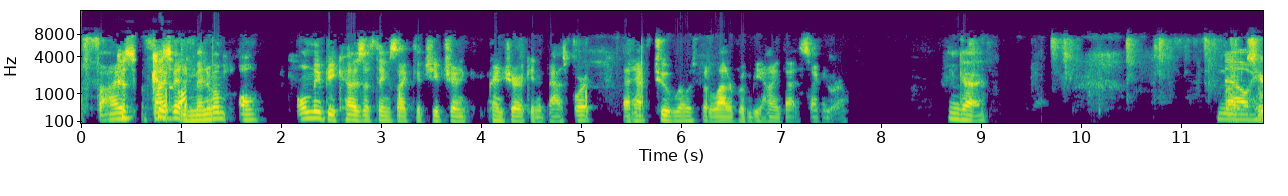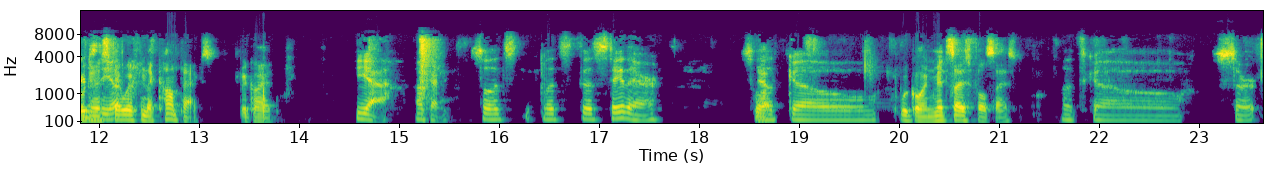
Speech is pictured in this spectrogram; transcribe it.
five 'Cause- 'cause five at al- a minimum. Oh, only because of things like the Jeep Grand Cherokee and the Passport that have two rows, but a lot of room behind that second row. Okay. Now Right, so we're going to the stay away from the compacts. But go ahead. yeah. Okay. So let's let's let's stay there. So Yeah. let's go. We're going mid-size, full-size. Let's go search.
